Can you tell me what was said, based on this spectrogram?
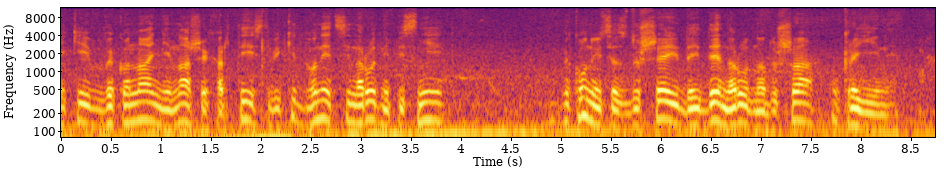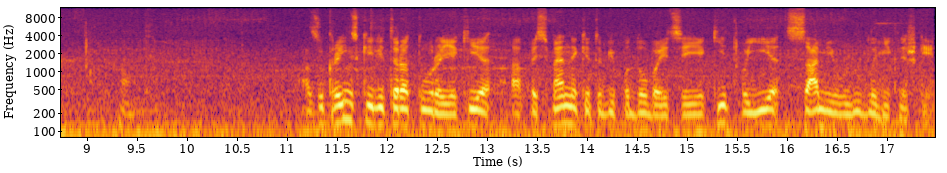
які в виконанні наших артистів, які вони ці народні пісні виконуються з душею, де йде народна душа України. А з української літератури, які письменники тобі подобаються, і які твої самі улюблені книжки?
